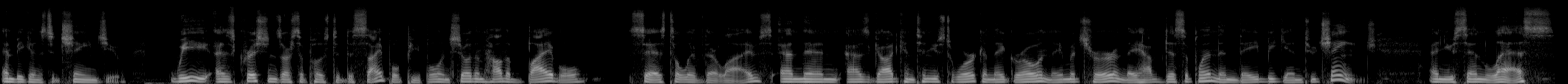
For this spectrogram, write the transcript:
and begins to change you. We as Christians are supposed to disciple people and show them how the Bible says to live their lives. And then as God continues to work and they grow and they mature and they have discipline, then they begin to change. And you sin less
